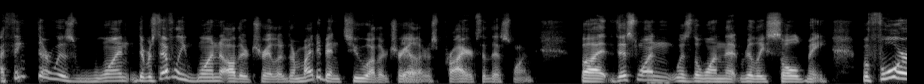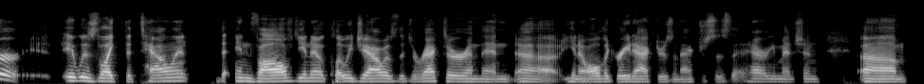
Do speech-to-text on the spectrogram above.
I think there was one there was definitely one other trailer. There might have been two other trailers prior to this one. But this one was the one that really sold me. Before it was like the talent involved, you know, Chloe Zhao is the director and then uh, you know, all the great actors and actresses that Harry mentioned. Um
